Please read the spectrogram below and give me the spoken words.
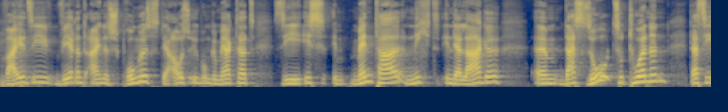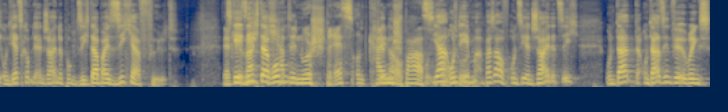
weil sie während eines Sprunges der Ausübung gemerkt hat, sie ist im, mental nicht in der Lage, ähm, das so zu turnen, dass sie, und jetzt kommt der entscheidende Punkt, sich dabei sicher fühlt. Sie Es geht gesagt, nicht darum, Ich hatte nur Stress und keinen Genau. Spaß. Ja, und Touren. eben, pass auf, und sie entscheidet sich, und da, und da sind wir übrigens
